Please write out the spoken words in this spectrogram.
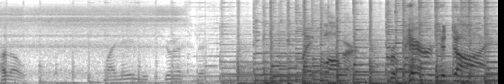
Hello. My name is Jonas Smith. My father. Prepare to die.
